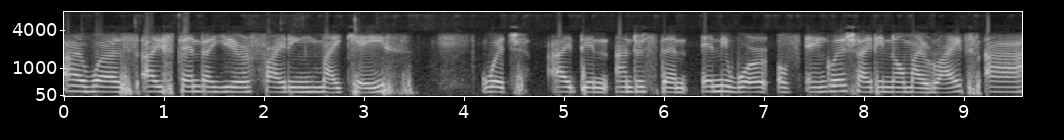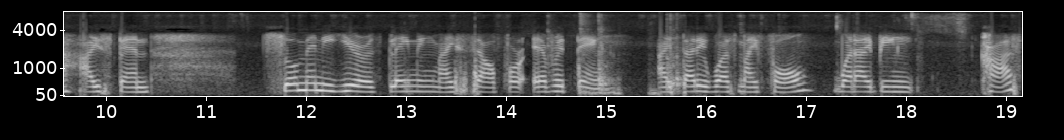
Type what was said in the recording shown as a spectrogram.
I was I spent a year fighting my case, which I didn't understand any word of English. I didn't know my rights. Uh, I spent so many years blaming myself for everything. I thought it was my fault what I been caused,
